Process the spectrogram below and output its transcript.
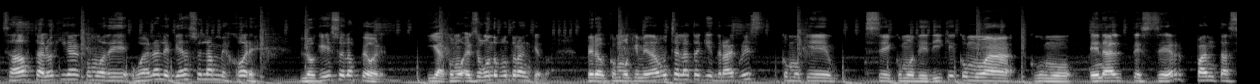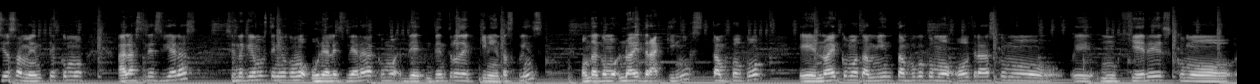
se ha dado esta lógica como de, bueno, las lesbianas son las mejores. lo que son los peores. Y ya, como el segundo punto lo entiendo. Pero como que me da mucha lata que Drag Race como que se como dedique como a como enaltecer fantasiosamente como a las lesbianas, siendo que hemos tenido como una lesbiana como de, dentro de 500 queens. Onda como no hay drag kings tampoco. Eh, no hay como también tampoco como otras como eh, mujeres como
